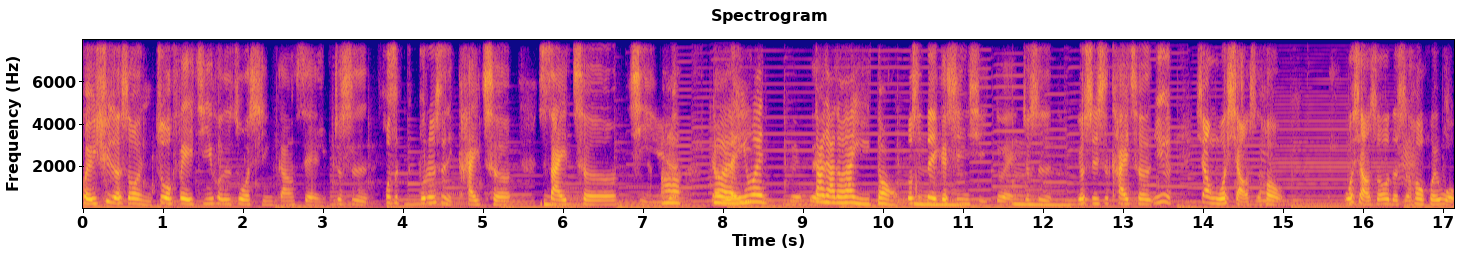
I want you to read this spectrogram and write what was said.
回去的时候，你坐飞机或者坐新干线，就是或是不论是你开车、塞车、挤人，对，因为大家都在移动，都是那个嗯星期，对，就是嗯尤其是开车，因为像我小时候，我小时候的时候回我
